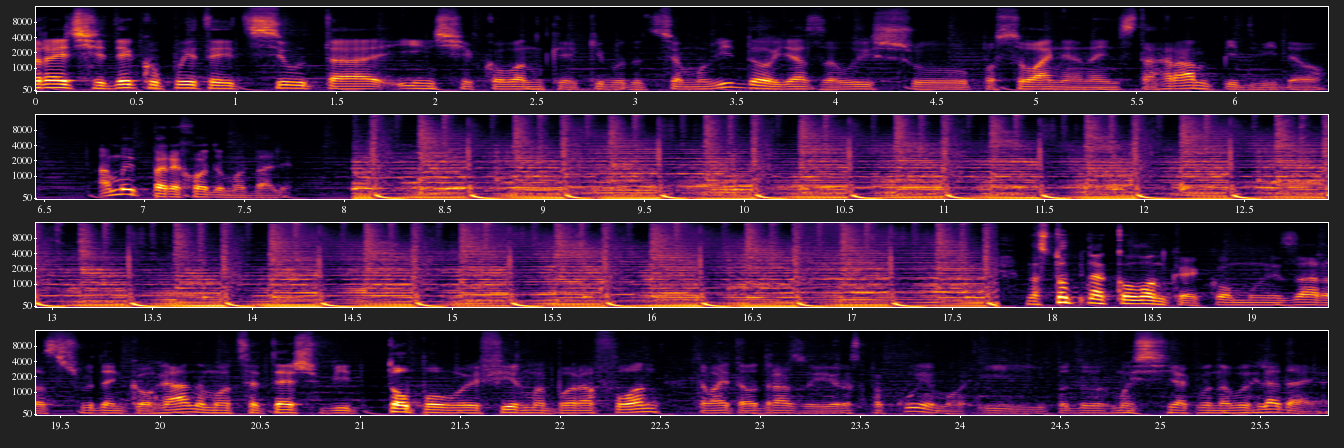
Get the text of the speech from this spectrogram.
До речі, де купити цю та інші колонки, які будуть в цьому відео, я залишу посилання на інстаграм під відео. А ми переходимо далі. Наступна колонка, яку ми зараз швиденько оглянемо, це теж від топової фірми Борафон. Давайте одразу її розпакуємо і подивимось, як вона виглядає.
